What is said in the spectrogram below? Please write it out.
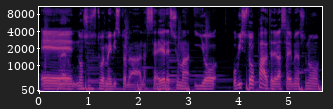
E non so se tu hai mai visto la, la serie, Alessio, ma io ho visto parte della serie, me la sono,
